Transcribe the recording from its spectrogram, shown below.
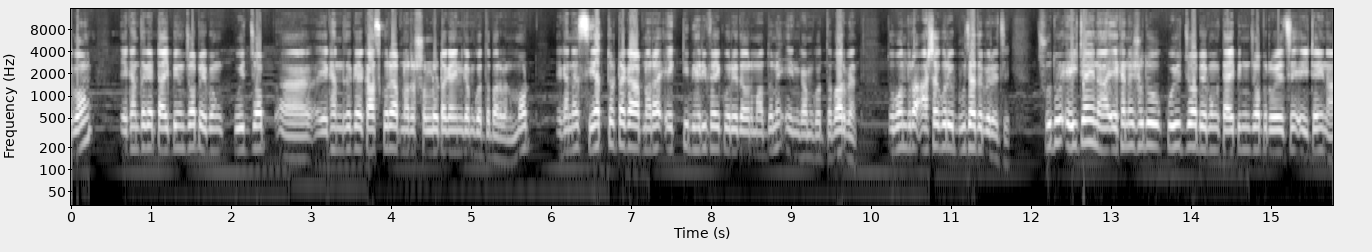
এবং এখান থেকে টাইপিং জব এবং কুইজ জব এখান থেকে কাজ করে আপনারা ষোলো টাকা ইনকাম করতে পারবেন। মোট এখানে ছিয়াত্তর টাকা আপনারা একটি ভেরিফাই করে দেওয়ার মাধ্যমে ইনকাম করতে পারবেন। তো বন্ধুরা, আশা করি বুঝাতে পেরেছি। শুধু এইটাই না, এখানে শুধু কুইজ জব এবং টাইপিং জব রয়েছে এইটাই না,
